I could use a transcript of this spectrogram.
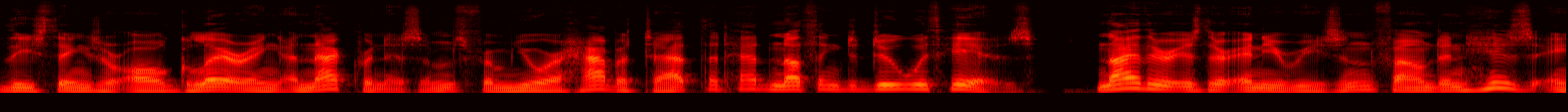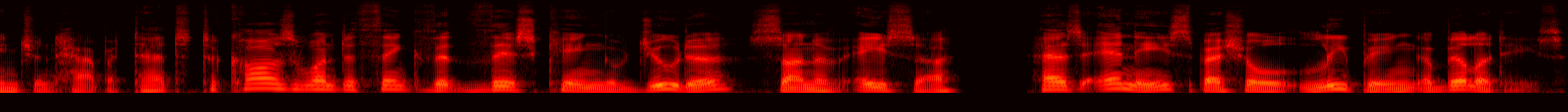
these things are all glaring anachronisms from your habitat that had nothing to do with his. Neither is there any reason found in his ancient habitat to cause one to think that this king of Judah, son of Asa, has any special leaping abilities.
